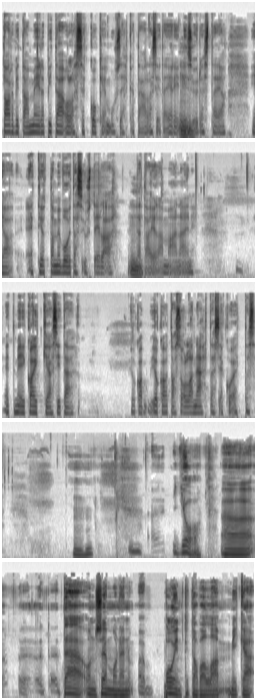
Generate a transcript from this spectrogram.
tarvitaan, meillä pitää olla se kokemus ehkä täällä siitä erillisyydestä mm. ja, ja että jotta me voitaisiin just elää mm. tätä elämää näin, että me ei kaikkea sitä joka, joka tasolla nähtäisi ja koettaisiin. Mm-hmm. Mm. Joo. Tämä on semmoinen pointti tavallaan, mikä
